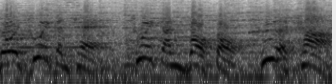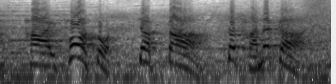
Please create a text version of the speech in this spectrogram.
โดยช่วยกันแชร์ ช่วยกันบอกต่อเพื่อชาติถ่ายทอดสด จับตาสถานการณ์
